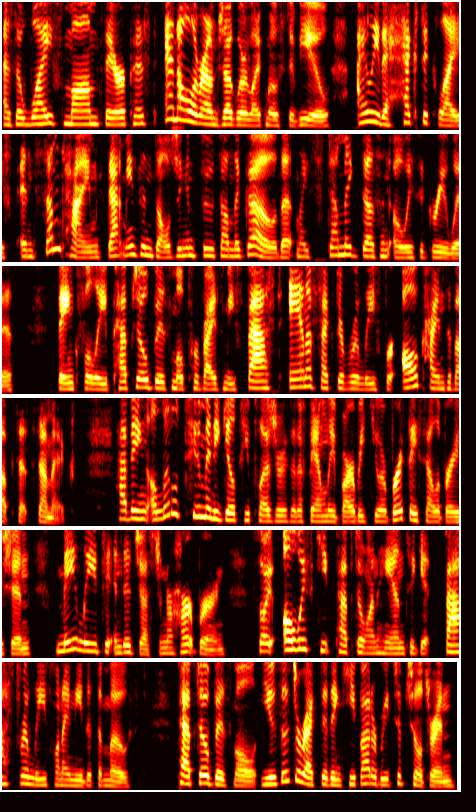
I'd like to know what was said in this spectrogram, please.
As a wife, mom, therapist, and all around juggler like most of you, I lead a hectic life, and sometimes that means indulging in foods on the go that my stomach doesn't always agree with. Thankfully, Pepto Bismol provides me fast and effective relief for all kinds of upset stomachs. Having a little too many guilty pleasures at a family barbecue or birthday celebration may lead to indigestion or heartburn, so I always keep Pepto on hand to get fast relief when I need it the most. Pepto Bismol, use as directed and keep out of reach of children.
